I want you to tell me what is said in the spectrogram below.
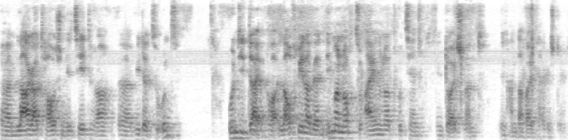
äh, Lagertauschen etc. Äh, wieder zu uns. Und die Laufräder werden immer noch zu 100 Prozent in Deutschland in Handarbeit hergestellt.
